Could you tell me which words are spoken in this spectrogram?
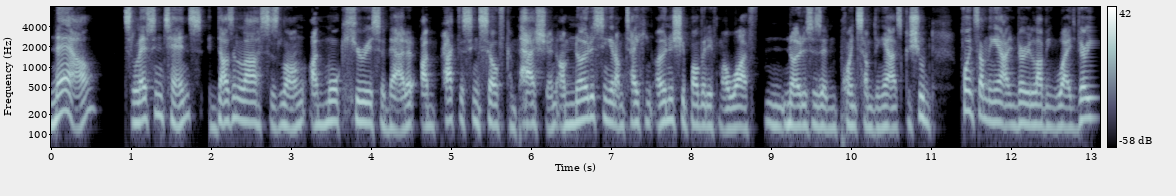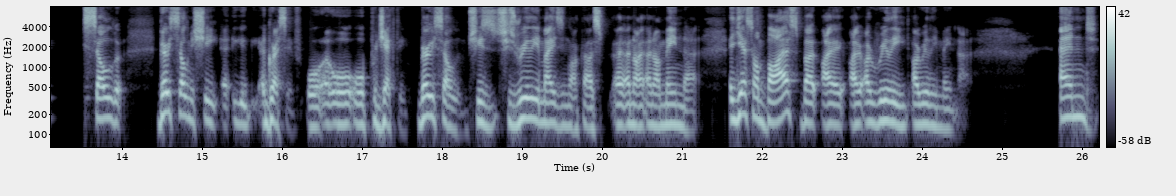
Now, it's less intense. It doesn't last as long. I'm more curious about it. I'm practicing self compassion. I'm noticing it. I'm taking ownership of it if my wife notices it and points something out, because she'll point something out in very loving ways. Very seldom, very seldom is she uh, uh aggressive or, uh, or, or projecting. Very seldom. She's she's really amazing like us, uh, and I and I mean that. And yes, I'm biased, but I I, I really I really mean that. And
